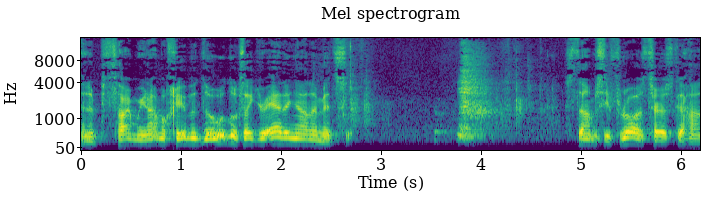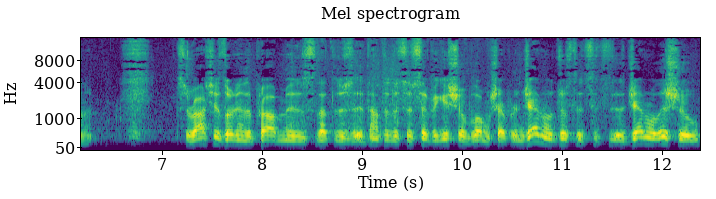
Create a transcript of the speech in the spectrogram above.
and at the time you're not mechayiv to do it, looks like you're adding on a mitzvah. Stam sifro is teres kahana. So Rashi is learning the problem is that there's not to the specific issue of blowing shofar in general, just it's, it's a general issue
